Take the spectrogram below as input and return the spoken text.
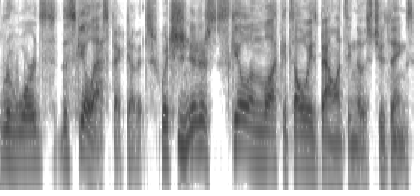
rewards the skill aspect of it, which mm-hmm. there's skill and luck. It's always balancing those two things.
